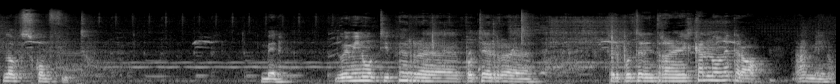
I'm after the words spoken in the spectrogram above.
L'ho sconfitto. Bene. Due minuti per eh, poter... Eh, per poter entrare nel cannone, però almeno.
